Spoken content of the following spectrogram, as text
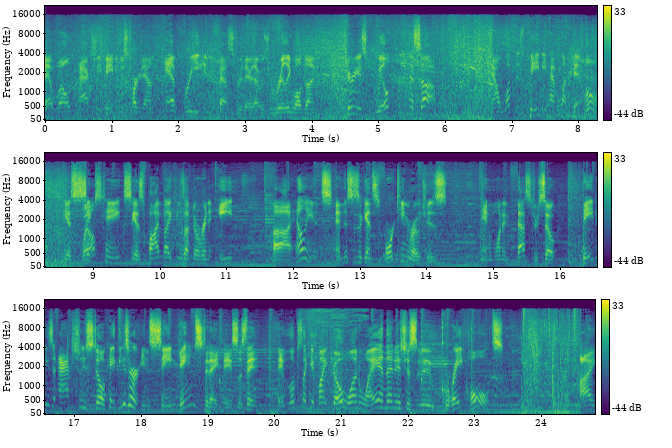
Uh, well, actually, Baby just targeted down every infestor there. That was really well done. Curious will clean this up. Now, what does Baby have left at home? He has Well- six tanks, he has five Vikings left over, and eight uh, Hellions. And this is against 14 Roaches and one Infestor. So, Baby's actually still okay. These are insane games today, Tasteless. They, it looks like it might go one way, and then it's just uh, great holds. I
